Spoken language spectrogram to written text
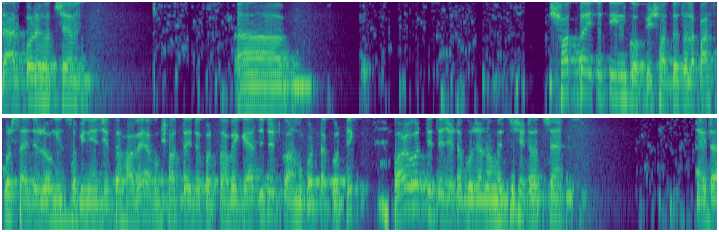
তারপরে হচ্ছে, আহ সত্যায়িত তিন কপি সদ্য তোলা পাসপোর্ট সাইজের রঙিন ছবি নিয়ে যেতে হবে এবং সত্যায়িত করতে হবে গ্যাজেটেড কর্মকর্তা কর্তৃক। পরবর্তীতে যেটা বোঝানো হয়েছে সেটা হচ্ছে এটা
